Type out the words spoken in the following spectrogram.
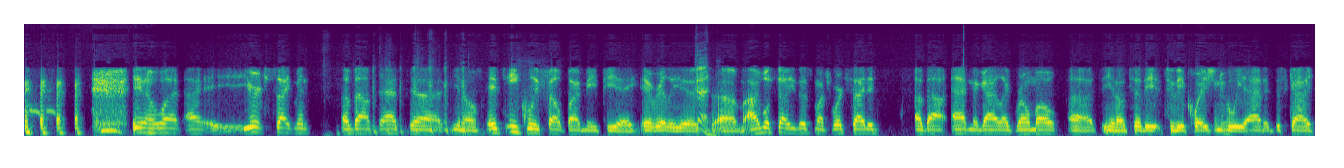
you know what? I, your excitement about that. Uh, you know, it's equally felt by me, PA. It really is. Um, I will tell you this much: we're excited about adding a guy like Romo, uh, you know, to the to the equation. Who we added, this guy.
